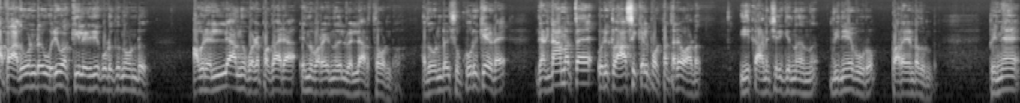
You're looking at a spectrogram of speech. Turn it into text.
അപ്പോൾ അതുകൊണ്ട് ഒരു വക്കീൽ എഴുതി കൊടുക്കുന്നതുകൊണ്ട് അവരെല്ലാം അങ്ങ് കുഴപ്പക്കാരാ എന്ന് പറയുന്നതിൽ വല്ല അർത്ഥമുണ്ടോ? അതുകൊണ്ട് ശുക്കൂറിക്കയുടെ രണ്ടാമത്തെ ഒരു ക്ലാസിക്കൽ പൊട്ടത്തരമാണ് ഈ കാണിച്ചിരിക്കുന്നതെന്ന് വിനയപൂർവം പറയേണ്ടതുണ്ട്. പിന്നെ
